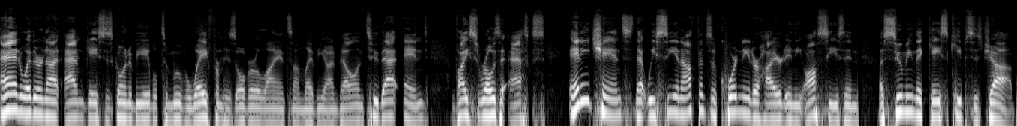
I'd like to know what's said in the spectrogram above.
and whether or not Adam Gase is going to be able to move away from his over reliance on Le'Veon Bell. And to that end, Vice Rosa asks any chance that we see an offensive coordinator hired in the offseason, assuming that Gase keeps his job?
